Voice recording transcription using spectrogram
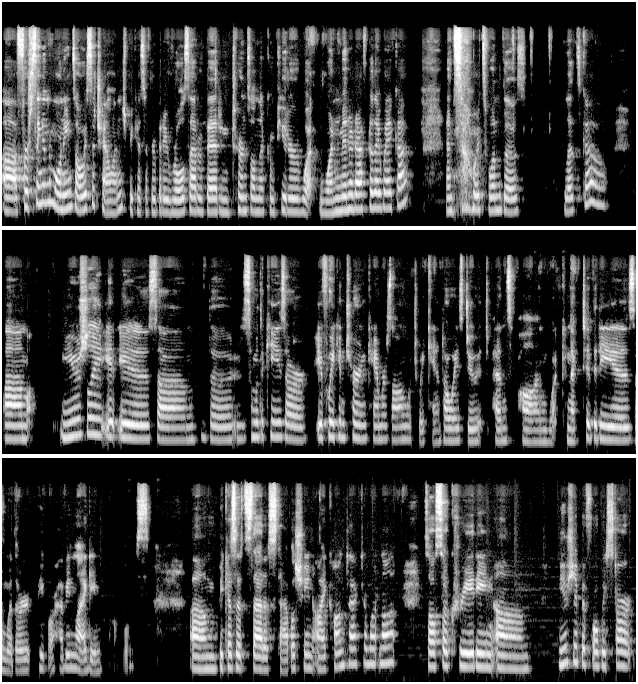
uh, first thing in the morning is always a challenge because everybody rolls out of bed and turns on their computer, what, one minute after they wake up? And so it's one of those, let's go. Um, usually it is um, the some of the keys are if we can turn cameras on which we can't always do it depends upon what connectivity is and whether people are having lagging problems um, because it's that establishing eye contact and whatnot it's also creating um, usually before we start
